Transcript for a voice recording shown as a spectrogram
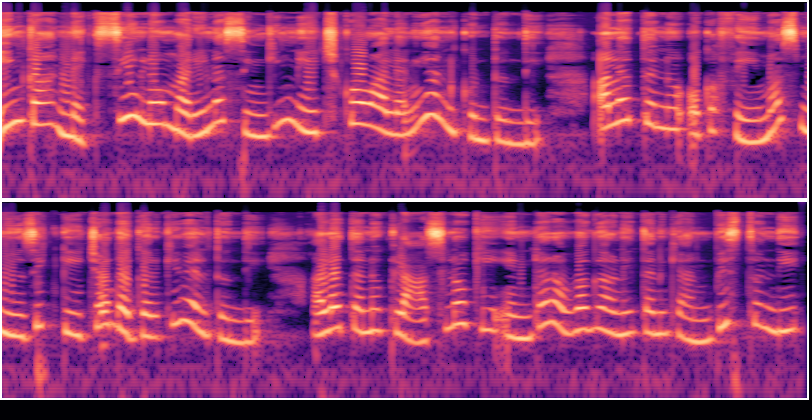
ఇంకా నెక్స్ట్ సీన్లో మరీనా సింగింగ్ నేర్చుకోవాలని అనుకుంటుంది. అలా తను ఒక ఫేమస్ మ్యూజిక్ టీచర్ దగ్గరికి వెళ్తుంది. అలా తను క్లాస్లోకి ఎంటర్ అవ్వగానే తనకి అనిపిస్తుంది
